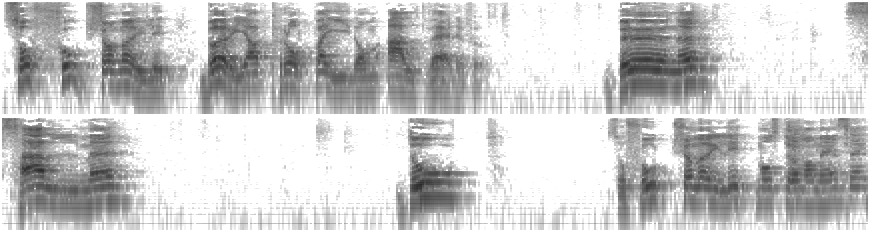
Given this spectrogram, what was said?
så fort som möjligt börja proppa i dem allt värdefullt. Böner, salmer, dop. Så fort som möjligt måste de ha med sig.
